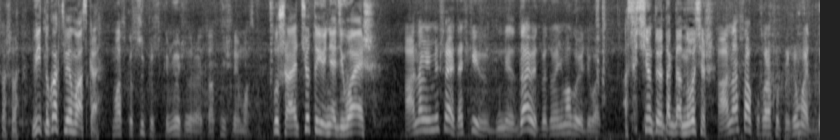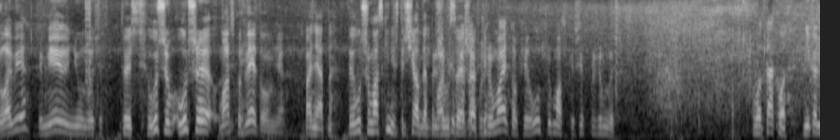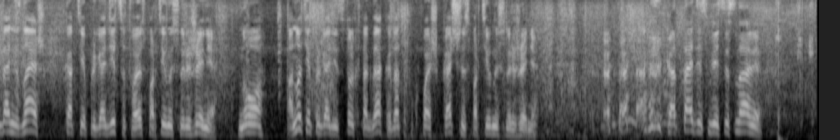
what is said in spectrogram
Пошла. Вить, ну как тебе маска? Маска суперская, мне очень нравится, отличная маска. Слушай, а что ты ее не одеваешь? А она мне мешает, очки мне давят, поэтому я не могу ее одевать. А зачем ты ее тогда носишь? А она шапку хорошо прижимает к голове, и мне ее не уносит. То есть лучше, лучше, Маска для этого у меня. понятно. Ты лучше маски не встречал для прижима своей шапки. прижимает, вообще лучше маска из всех прижимных. Вот так вот. Никогда не знаешь, как тебе пригодится твое спортивное снаряжение. Но оно тебе пригодится только тогда, когда ты покупаешь качественное спортивное снаряжение. Катайтесь вместе с нами.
